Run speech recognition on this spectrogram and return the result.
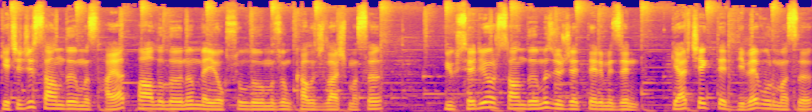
geçici sandığımız hayat pahalılığının ve yoksulluğumuzun kalıcılaşması, yükseliyor sandığımız ücretlerimizin gerçekte dibe vurması,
